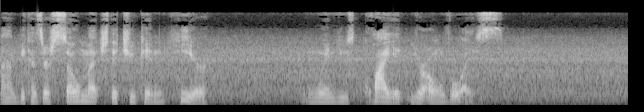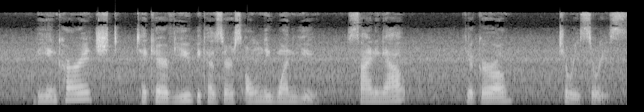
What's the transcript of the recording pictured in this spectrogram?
um, because there's so much that you can hear when you quiet your own voice. Be encouraged. Take care of you because there's only one you. Signing out, your girl, Teresa Reese.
